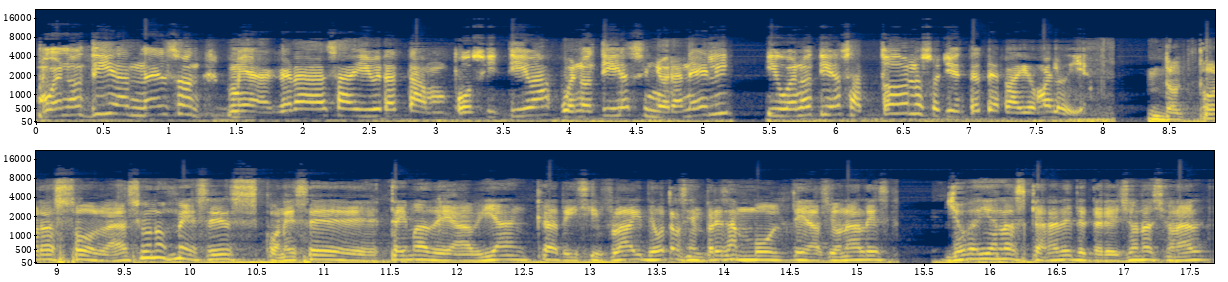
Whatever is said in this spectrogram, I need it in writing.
Buenos días, Nelson. Me agrada esa vibra tan positiva. Buenos días, señora Nelly. Y buenos días a todos los oyentes de Radio Melodía. Doctora Sola, hace unos meses, con ese tema de Avianca, de EasyFly, de otras empresas multinacionales, yo veía en las canales de televisión nacional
